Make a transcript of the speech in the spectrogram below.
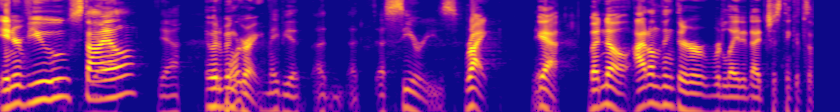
interview style, yeah, It would've been Or great. Maybe a, a, a, a series. right? Yeah. But no, I don't think they're related. I just think it's a,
